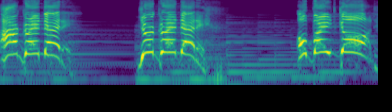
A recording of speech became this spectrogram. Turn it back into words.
Our granddaddy, your granddaddy, obeyed God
